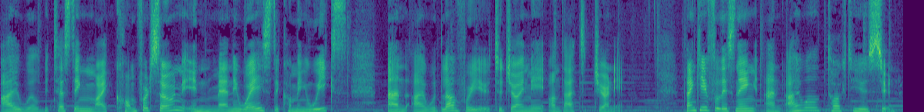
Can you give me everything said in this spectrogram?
I will be testing my comfort zone in many ways the coming weeks, and I would love for you to join me on that journey. Thank you for listening, and I will talk to you soon.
